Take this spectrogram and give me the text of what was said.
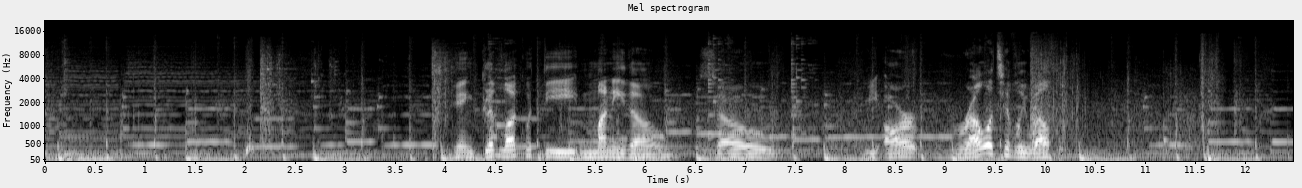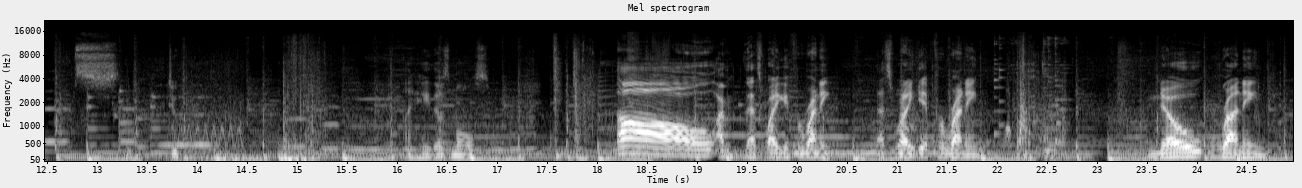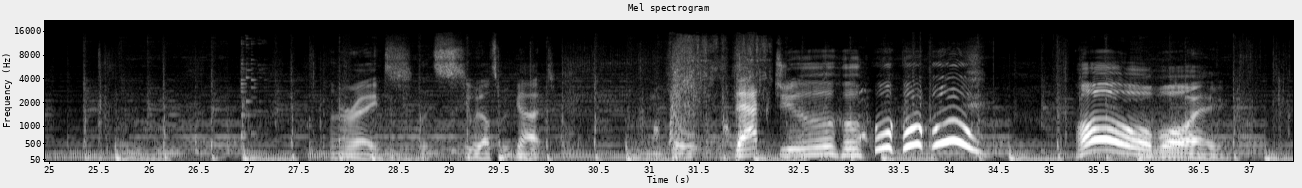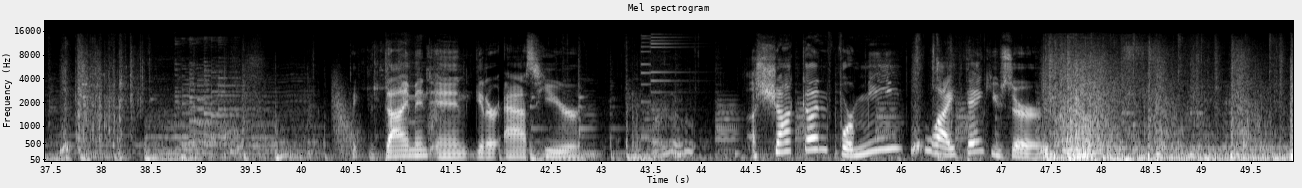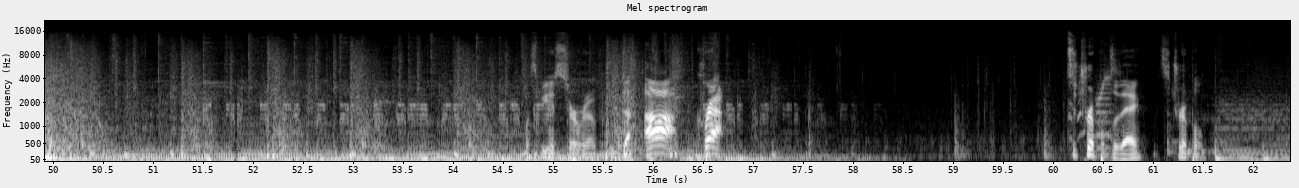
Again, good luck with the money, though. So, we are relatively wealthy. Stupid. I hate those moles. Oh, I'm, that's what I get for running. That's what I get for running. No running. All right, let's see what else we've got. We kill that dude. Oh boy. Take the diamond and get our ass here. A shotgun for me? Why, thank you, sir. Be a servant of who di- Ah! Crap! It's a triple today. It's a triple.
